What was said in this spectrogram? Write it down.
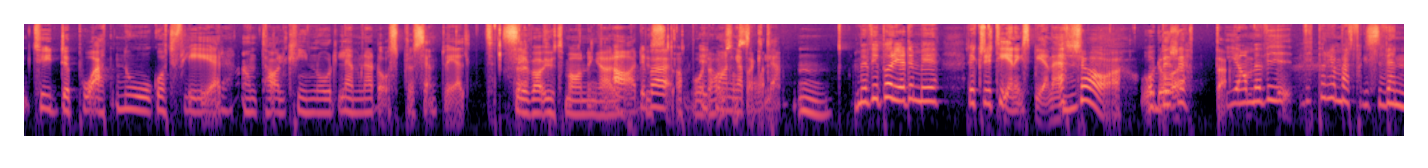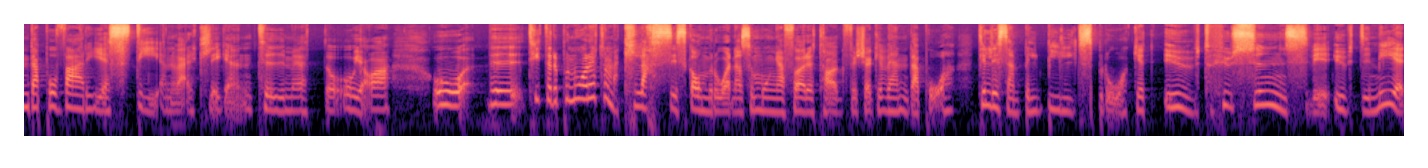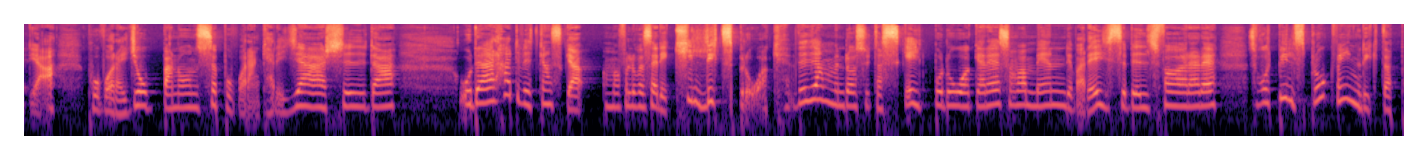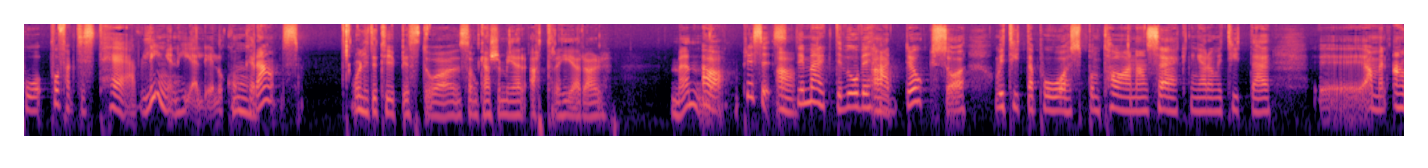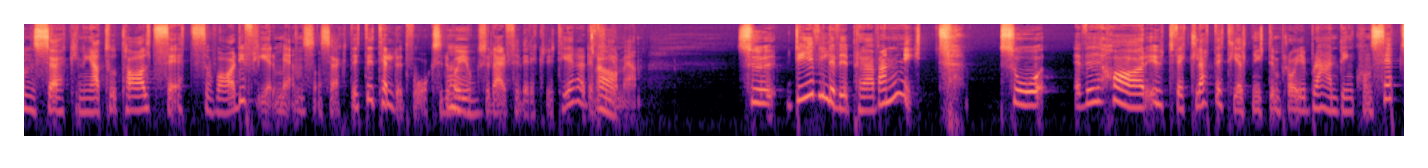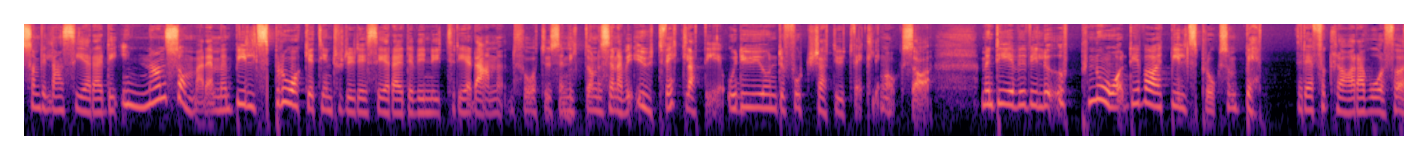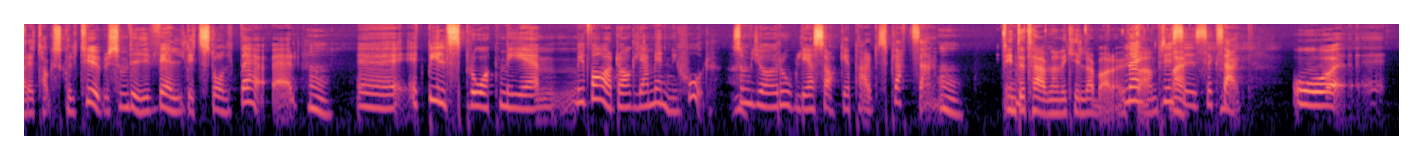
tydde på att något fler antal kvinnor lämnade oss procentuellt. Så det var utmaningar? Ja, det var utmaningar på hållen. Mm. Men vi började med rekryteringsbenet. Ja, och, och då, berätta detta? Ja, men vi, vi började med att faktiskt vända på varje sten, verkligen, teamet och, och jag. Och vi tittade på några av de här klassiska områdena som många företag försöker vända på. Till exempel bildspråket ut. Hur syns vi ute i media? På våra jobbannonser, på vår karriärsida. Och där hade vi ett ganska, om man får lov att säga det, killigt språk. Vi använde oss av skateboardåkare som var män, det var racerbilsförare. Så vårt bildspråk var inriktat på, på faktiskt tävling en hel del och mm. konkurrens. Mm. Och lite typiskt då som kanske mer attraherar män? Då? Ja, precis. Ja. Det märkte vi. Och vi ja. hade också, om vi tittar på spontanansökningar, om vi tittar eh, ja, ansökningar totalt sett, så var det fler män som sökte till Tele2 också. Det var mm. ju också därför vi rekryterade fler män. Så det ville vi pröva nytt. Så vi har utvecklat ett helt nytt employer branding-koncept som vi lanserade innan sommaren, men bildspråket introducerade vi nytt redan 2019 och sen har vi utvecklat det och det är under fortsatt utveckling också. Men det vi ville uppnå, det var ett bildspråk som bättre förklarar vår företagskultur som vi är väldigt stolta över. Mm. Eh, ett bildspråk med, med vardagliga människor mm. som gör roliga saker på arbetsplatsen. Mm. Inte tävlande killar bara? Utan, nej, precis, nej. exakt. Och eh,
